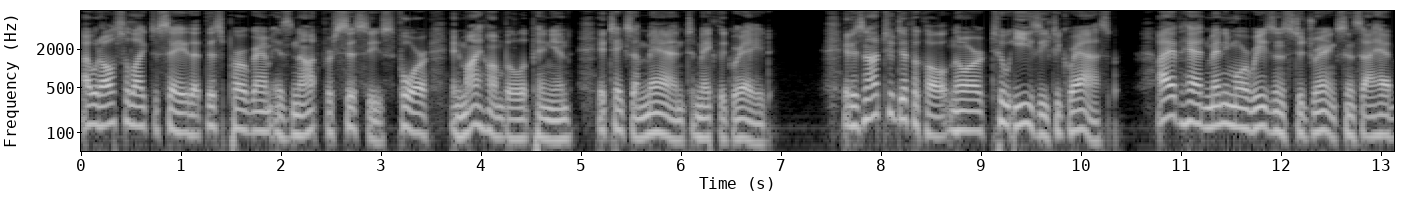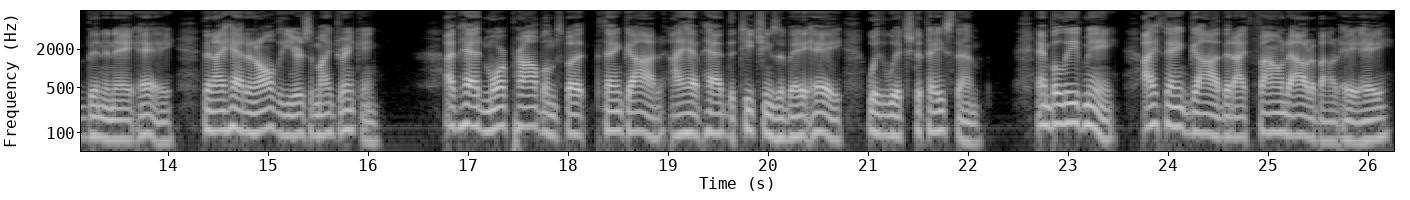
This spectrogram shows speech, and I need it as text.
I would also like to say that this program is not for sissies, for, in my humble opinion, it takes a man to make the grade. It is not too difficult nor too easy to grasp. I have had many more reasons to drink since I have been in AA than I had in all the years of my drinking. I've had more problems, but thank God I have had the teachings of AA with which to face them. And believe me, I thank God that I found out about AA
